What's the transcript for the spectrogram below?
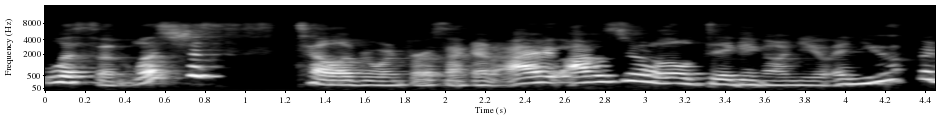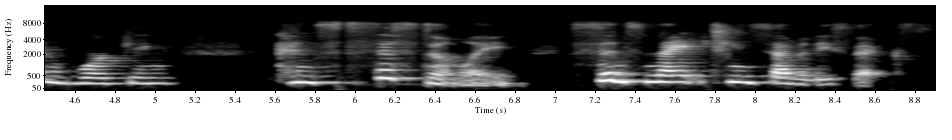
listen, let's just tell everyone for a second. I, I was doing a little digging on you, and you've been working consistently since 1976.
